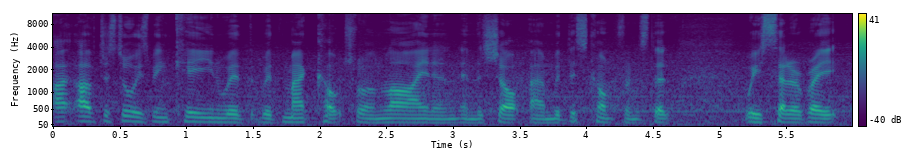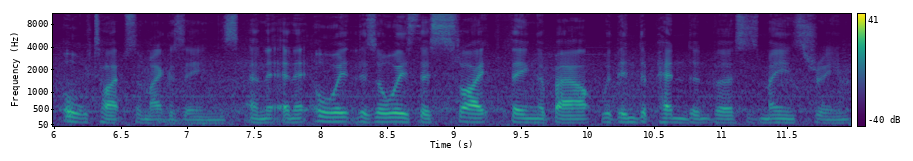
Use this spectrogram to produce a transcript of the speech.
I, I've just always been keen with, with mag culture online and in the shop and with this conference that we celebrate all types of magazines and, and it always, there's always this slight thing about with independent versus mainstream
